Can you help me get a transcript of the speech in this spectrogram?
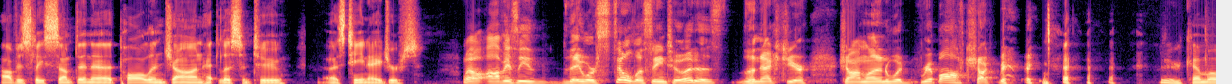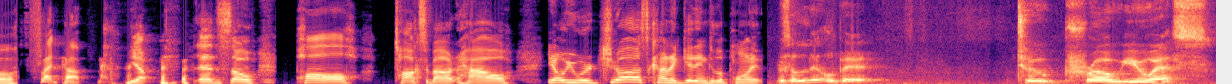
obviously something that Paul and John had listened to as teenagers. Well, obviously they were still listening to it as the next year John Lennon would rip off Chuck Berry. Here come a flat top. yep. And so Paul talks about how, you know, we were just kind of getting to the point. It was a little bit too pro US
